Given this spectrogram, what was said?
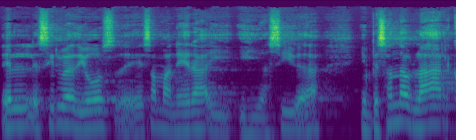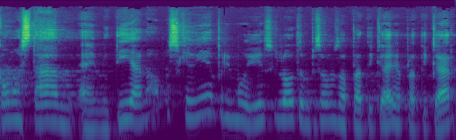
él le sirve a Dios de esa manera y, así, ¿verdad? Y empezando a hablar, ¿cómo está eh, mi tía? No, pues qué bien, primo, y eso y lo otro. Empezamos a platicar y a platicar.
